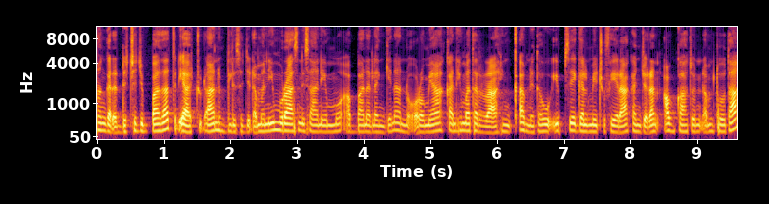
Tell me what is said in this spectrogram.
hanga dhaddacha jibbaataatti dhiyaachuudhaan bilisa jedhamanii muraasni isaanii immoo abbaan alangee naannoo Oromiyaa kan himatarraa hin qabne ta'uu ibsee galmee cufeeraa kan jedhan abukaatonni hidhamtootaa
